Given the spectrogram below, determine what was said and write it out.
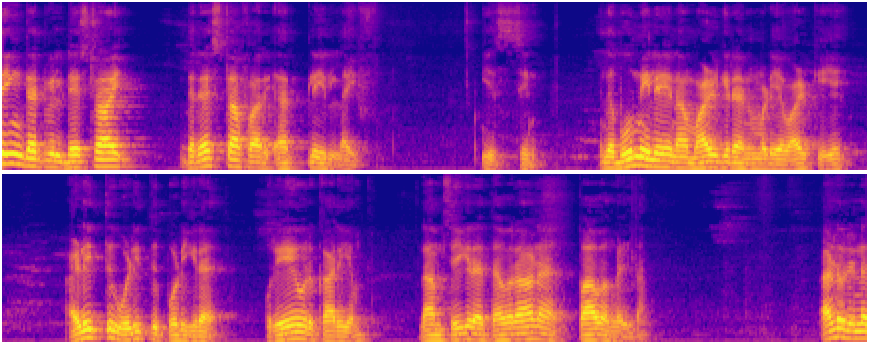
thing that will destroy the rest of our earthly life is sin இந்த பூமியிலே நாம் வாழ்கிற நம்முடைய வாழ்க்கையை அழித்து ஒழித்து போடுகிற ஒரே ஒரு காரியம் நாம் செய்கிற தவறான பாவங்கள் தான். ஆண்டவர் என்ன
